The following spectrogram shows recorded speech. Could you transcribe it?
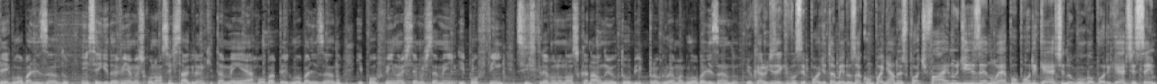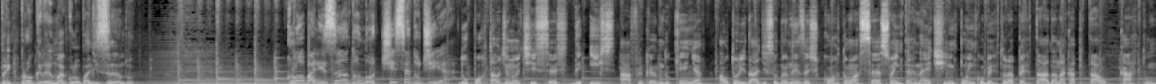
pglobalizando. Em seguida viemos com o nosso Instagram, que também é pglobalizando. E por fim, nós temos também. E por fim, se inscreva no nosso canal no YouTube, Programa Globalizando. Eu quero dizer que você pode também nos acompanhar no Spotify, no Deezer, no Apple Podcast, no Google Podcast, sempre Programa Globalizando. Globalizando notícia do dia. Do portal de notícias The East African do Quênia, autoridades sudanesas cortam acesso à internet e impõem cobertura apertada na capital, Khartoum,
